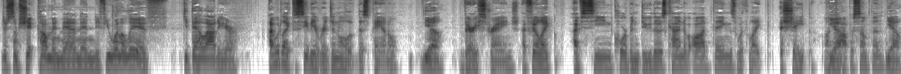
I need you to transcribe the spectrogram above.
There's some shit coming, man. And if you want to live, get the hell out of here. I would like to see the original of this panel. Yeah. Very strange. I feel like I've seen Corben do those kind of odd things with like a shape on Yeah. top of something. Yeah.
